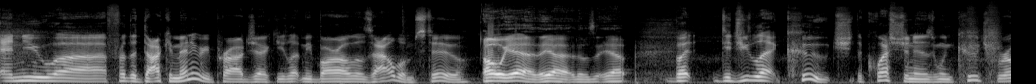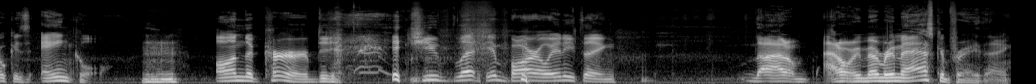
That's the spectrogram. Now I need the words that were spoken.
And you, uh, for the documentary project, you let me borrow those albums too. Oh yeah, yeah, those, yep. But did you let Cooch? The question is, when Cooch broke his ankle Mm-hmm. on the curb, did did you let him borrow anything? I don't I don't remember him asking for anything.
